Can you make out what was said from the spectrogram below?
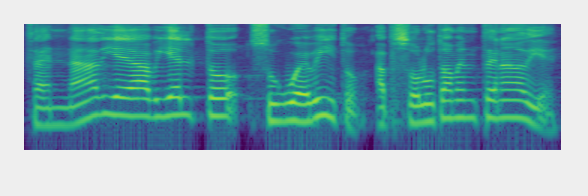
O sea, nadie ha abierto su huevito. Absolutamente nadie.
